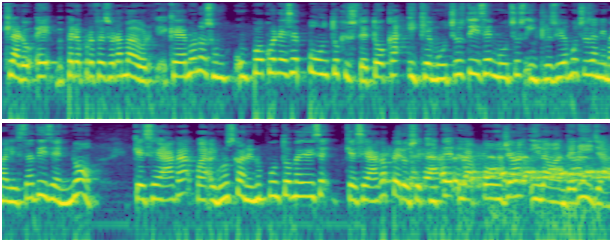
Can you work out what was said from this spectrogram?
Claro, eh, pero profesor Amador, quedémonos un, un, poco en ese punto que usted toca y que muchos dicen, muchos, inclusive muchos animalistas dicen, no, que se haga, algunos que van en un punto medio dicen que se haga, pero se quite la puya y la banderilla.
